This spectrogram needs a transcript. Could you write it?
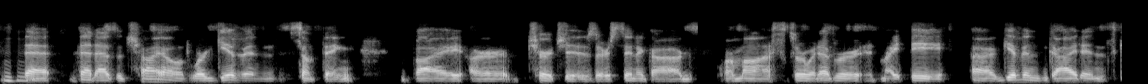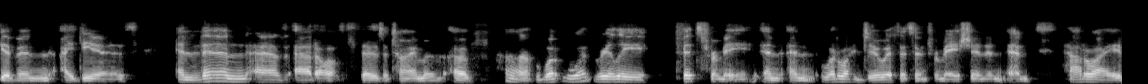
Mm-hmm. That that as a child we're given something by our churches or synagogues or mosques or whatever it might be, uh, given guidance, given ideas, and then as adults, there's a time of, of huh, what, what really fits for me and, and what do I do with this information and, and how do I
